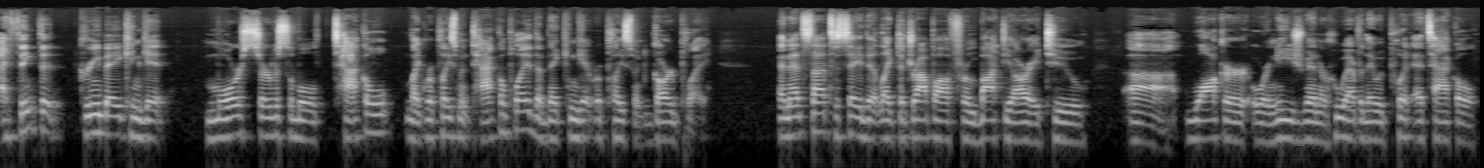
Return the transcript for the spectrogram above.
I think that Green Bay can get more serviceable tackle, like replacement tackle play, than they can get replacement guard play. And that's not to say that like the drop off from Bakhtiari to uh, Walker or Nijman or whoever they would put at tackle,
